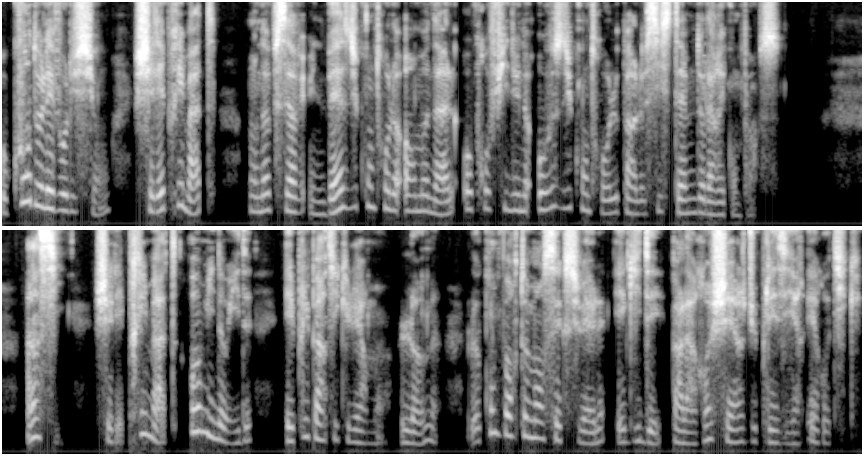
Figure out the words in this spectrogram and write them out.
Au cours de l'évolution, chez les primates, on observe une baisse du contrôle hormonal au profit d'une hausse du contrôle par le système de la récompense. Ainsi, chez les primates hominoïdes, et plus particulièrement l'homme, le comportement sexuel est guidé par la recherche du plaisir érotique.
